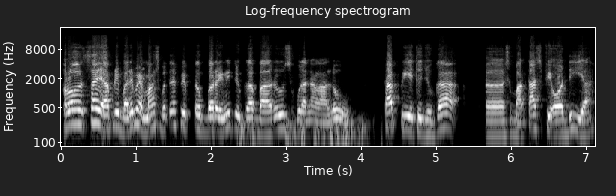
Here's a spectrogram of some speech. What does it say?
kalau saya pribadi memang sebetulnya VTuber ini juga baru sebulan yang lalu. Tapi itu juga uh, sebatas VOD ya,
